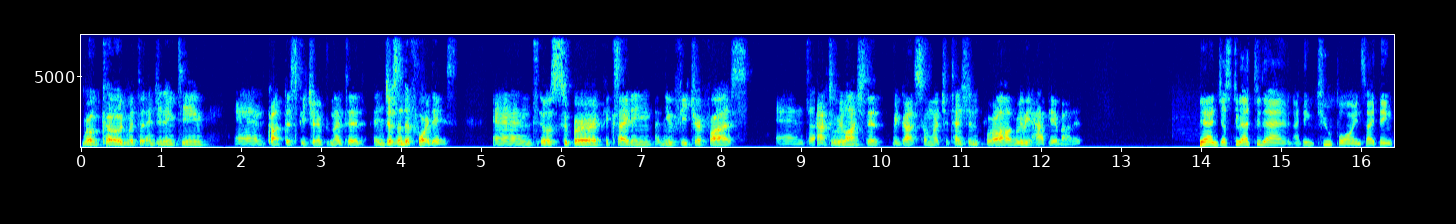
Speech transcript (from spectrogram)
wrote code with the engineering team and got this feature implemented in just under four days. And it was super exciting, a new feature for us. And uh, after we launched it, we got so much attention. We're all really happy about it. Yeah, and just to add to that, I think two points. I think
